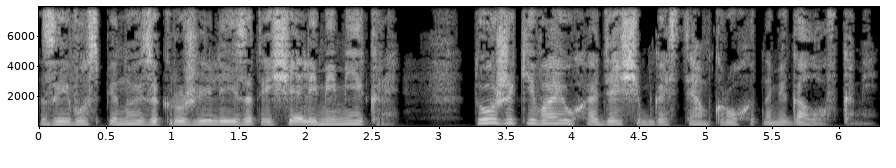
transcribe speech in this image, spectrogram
За его спиной закружили и затрещали мимикры — тоже кивая уходящим гостям крохотными головками.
